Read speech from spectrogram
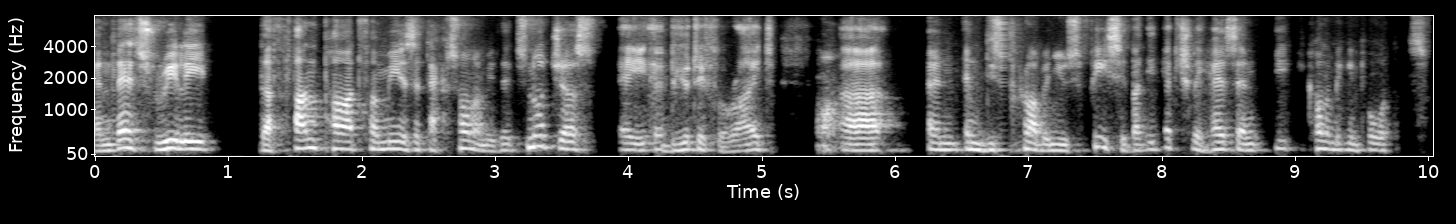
and that's really the fun part for me as a taxonomy. It's not just a, a beautiful, right, uh, and and describe a new species, but it actually has an economic importance.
